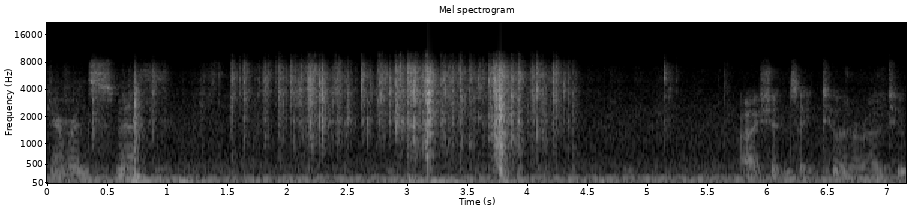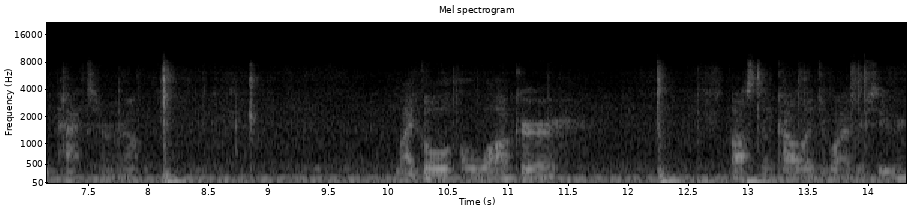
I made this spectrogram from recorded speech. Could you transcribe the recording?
Cameron Smith. Or I shouldn't say two in a row, two packs in a row. Michael Walker, Boston College wide receiver.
